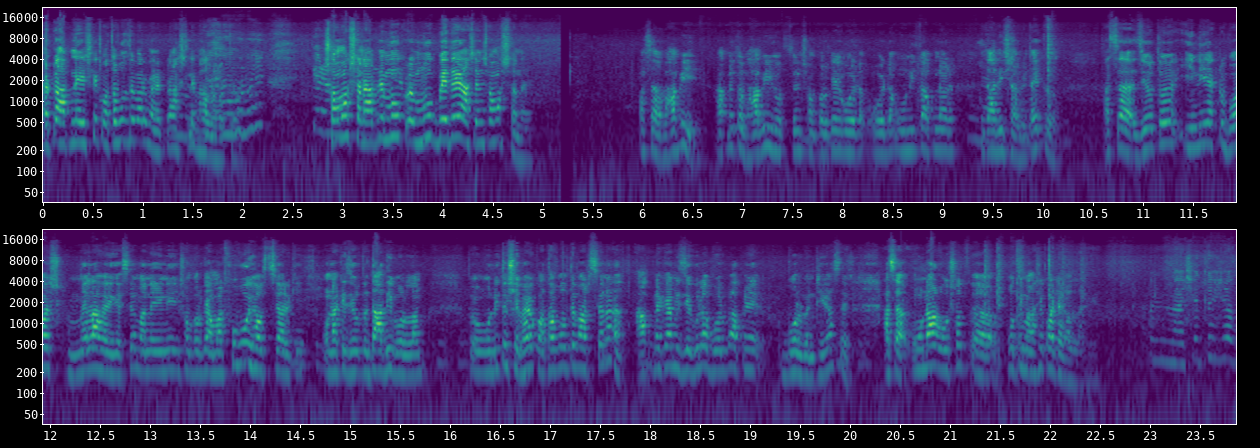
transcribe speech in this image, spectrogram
একটু আপনি এসে কথা বলতে পারবেন একটু আসলে ভালো হতো। সমস্যা না আপনি মুখ মুখ বেঁধে আসেন সমস্যা নাই। আচ্ছা ভাবি আপনি তো ভাবি হচ্ছেন সম্পর্কে ওইটা উনি তো আপনার দাদি স্বামী তাই তো? আচ্ছা যেহেতু ইনি একটু বয়স মেলা হয়ে গেছে মানে ইনি সম্পর্কে আমার ফুবুই হচ্ছে আর কি। ওনাকে যেহেতু দাদি বললাম তো উনি তো সেভাবে কথা বলতে পারছে না। আপনাকে আমি যেগুলো বলব আপনি বলবেন ঠিক আছে? আচ্ছা ওনার ওষুধ প্রতি মাসে কয় টাকা লাগে? মাসে তো হিসাব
